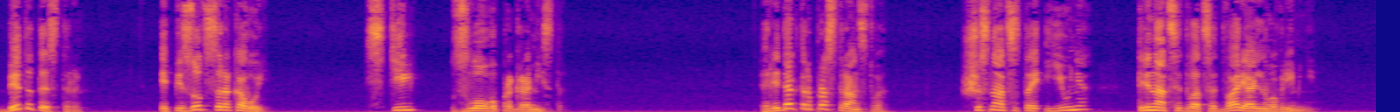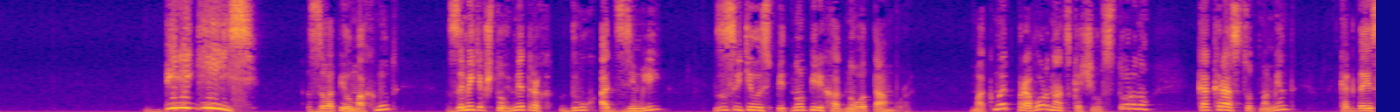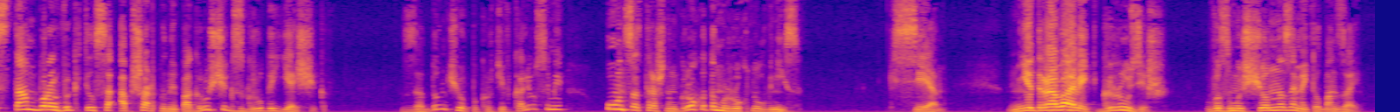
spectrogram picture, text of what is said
Бета-тестеры. Эпизод сороковой. Стиль злого программиста. Редактор пространства. 16 июня, 13.22 реального времени. «Берегись!» — завопил Махмуд, заметив, что в метрах двух от земли засветилось пятно переходного тамбура. Макмед проворно отскочил в сторону как раз в тот момент, когда из тамбура выкатился обшарпанный погрузчик с грудой ящиков. Задумчиво покрутив колесами, он со страшным грохотом рухнул вниз. — Ксен, не дрова ведь грузишь! — возмущенно заметил Бонзай.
